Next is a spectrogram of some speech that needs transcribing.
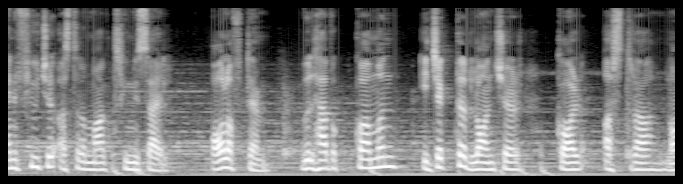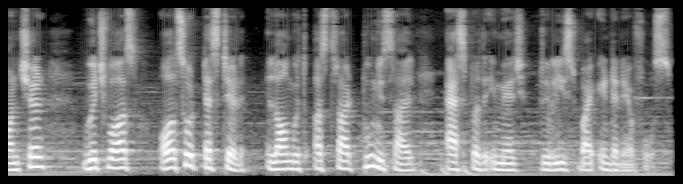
and future Astra Mark 3 missile, all of them will have a common ejector launcher called Astra launcher, which was also tested along with Astra 2 missile as per the image released by Indian Air Force.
